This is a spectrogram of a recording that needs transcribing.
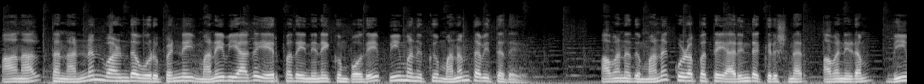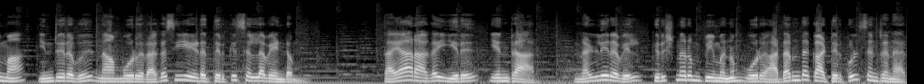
ஆனால் தன் அண்ணன் வாழ்ந்த ஒரு பெண்ணை மனைவியாக ஏற்பதை நினைக்கும் போதே பீமனுக்கு மனம் தவித்தது. அவனது மனக்குழப்பத்தை அறிந்த கிருஷ்ணர் அவனிடம் பீமா இன்றிரவு நாம் ஒரு ரகசிய இடத்திற்கு செல்ல வேண்டும். தயாராக இரு என்றார். நள்ளிரவில் கிருஷ்ணரும் பீமனும் ஒரு அடர்ந்த காட்டிற்குள் சென்றனர்.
